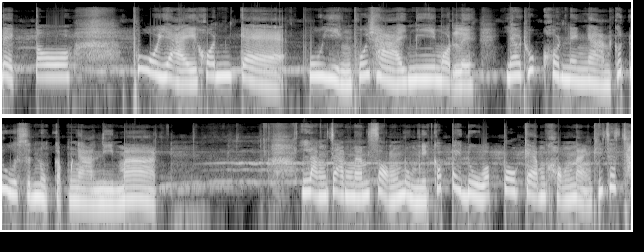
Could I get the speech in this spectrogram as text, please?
เด็กโต ผู้ใหญ่คนแก่ ผู้หญิงผู้ชายมีหมดเลย แล้วทุกคนในงานก็ดูสนุกกับงานนี้มาก หลังจากนั้นสองหนุ่มนี้ก็ไปดูว่าโปรแกรมของหนังที่จะฉ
